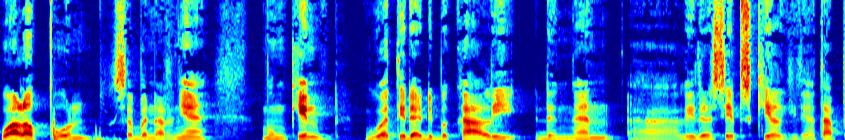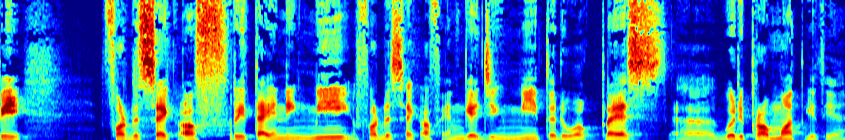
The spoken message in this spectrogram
Walaupun sebenarnya mungkin gue tidak dibekali dengan uh, leadership skill gitu ya. Tapi for the sake of retaining me for the sake of engaging me to the workplace uh, gue dipromot gitu ya.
